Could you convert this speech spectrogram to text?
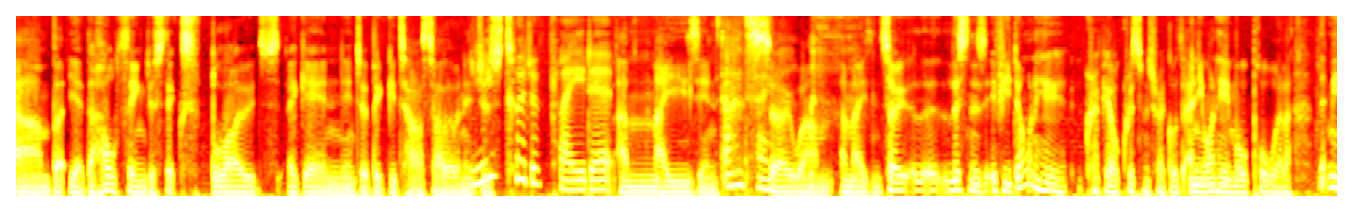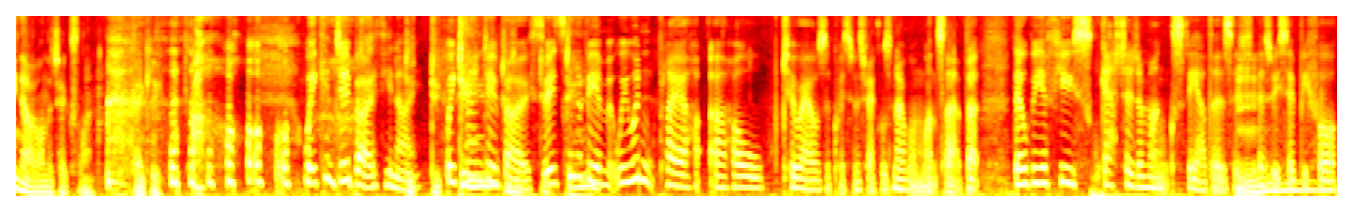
Um, but yeah, the whole thing just explodes again into a big guitar solo, and it's you just could have played it. amazing. So um, amazing. So uh, listeners, if you don't want to hear crappy old Christmas records and you want to hear more Paul Weller, let me know on the text line. Thank you. We can do both, you know. We can do both. It's going to be. A, we wouldn't play a, a whole two hours of Christmas records. No one wants that. But there'll be a few scattered amongst the others, as, as we Mm. said before.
